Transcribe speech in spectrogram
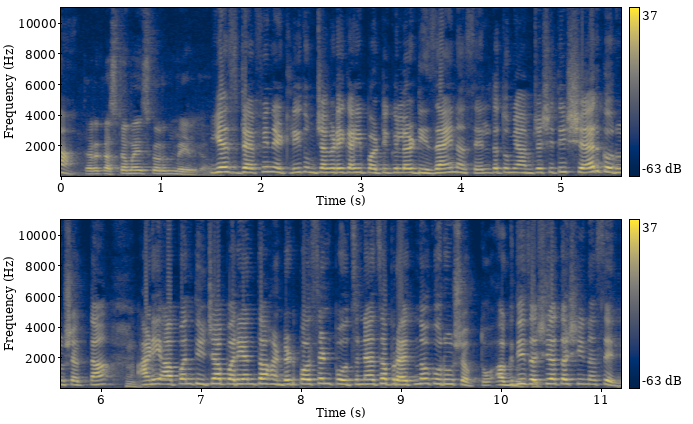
हां. तर कस्टमाइज करून मिळेल का? येस डेफिनेटली तुमच्याकडे काही पर्टिक्युलर डिझाईन असेल तर तुम्ही आमच्याशी ती शेअर करू शकता. आणि आपण तिच्यापर्यंत हंड्रेड पर्सेंट पोहोचण्याचा प्रयत्न करू शकतो. अगदी जशी तशी नसेल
